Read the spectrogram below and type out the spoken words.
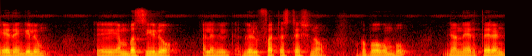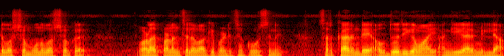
ഏതെങ്കിലും എംബസിയിലോ അല്ലെങ്കിൽ ഗൾഫ് അറ്റസ്റ്റേഷനോ ഒക്കെ പോകുമ്പോൾ ഞാൻ നേരത്തെ രണ്ട് വർഷം മൂന്ന് വർഷമൊക്കെ വളരെ പണം ചിലവാക്കി പഠിച്ച കോഴ്സിന് സർക്കാരിന്റെ ഔദ്യോഗികമായി അംഗീകാരമില്ല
